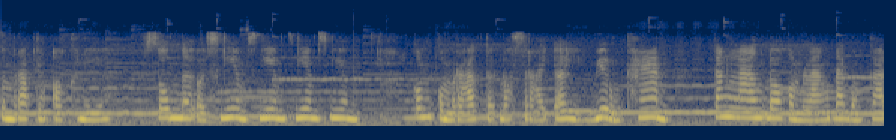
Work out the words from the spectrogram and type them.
សម្រាប់ទាំងអស់គ្នាសូមនៅឲ្យស្ងៀមស្ងៀមស្ងៀមស្ងៀមកុំកំរើកទៅដោះស្រាយអីវារំខាន តាំងឡើងដល់កម្លាំងដែលបង្កើត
